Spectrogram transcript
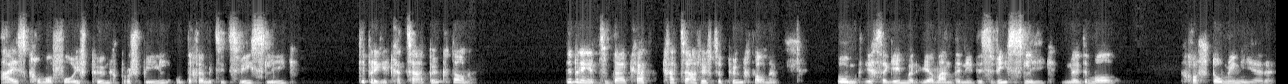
1,5 Punkte pro Spiel und dann kommen sie in die Swiss League, die bringen keine 10 Punkte an. Die bringen mhm. zum Teil keine, keine 10, 15 Punkte an. Und ich sage immer, ja, wenn du in der Swiss League nicht einmal kannst dominieren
